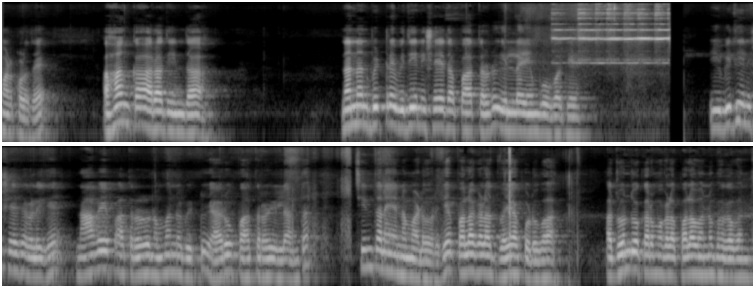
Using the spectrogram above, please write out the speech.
ಮಾಡ್ಕೊಳ್ಳದೆ ಅಹಂಕಾರದಿಂದ ನನ್ನನ್ನು ಬಿಟ್ಟರೆ ವಿಧಿ ನಿಷೇಧ ಪಾತ್ರರು ಇಲ್ಲ ಎಂಬುವ ಬಗ್ಗೆ. ಈ ವಿಧಿ ನಿಷೇಧಗಳಿಗೆ ನಾವೇ ಪಾತ್ರರು, ನಮ್ಮನ್ನು ಬಿಟ್ಟು ಯಾರೂ ಪಾತ್ರರು ಇಲ್ಲ ಅಂತ ಚಿಂತನೆಯನ್ನು ಮಾಡುವವರಿಗೆ ಫಲಗಳ ದ್ವಯ ಕೊಡುವ ಆ ದ್ವಂದ್ವ ಕರ್ಮಗಳ ಫಲವನ್ನು ಭಗವಂತ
